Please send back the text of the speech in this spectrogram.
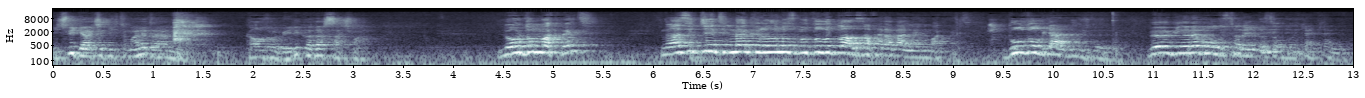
hiçbir gerçek ihtimale dayanmıyor. Kaldor Beyli kadar saçma. Lordum Macbeth, nazik centilmen kralımız mutlulukla aldı zafer haberlerini Macbeth. Dul dul geldi müjdeleri. Ve övgülere boğuldu sarayında savunurken kendini.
